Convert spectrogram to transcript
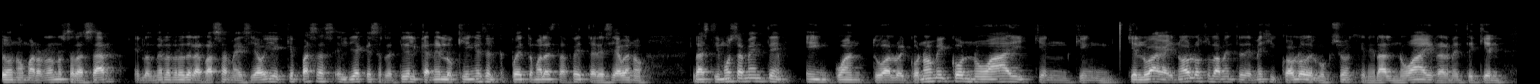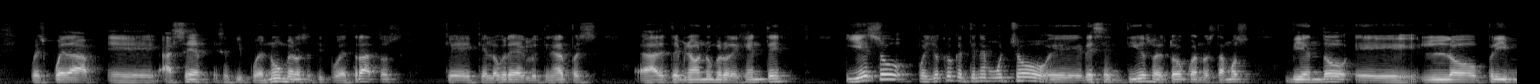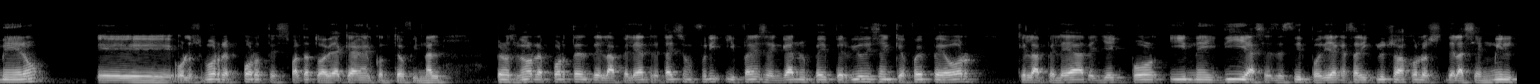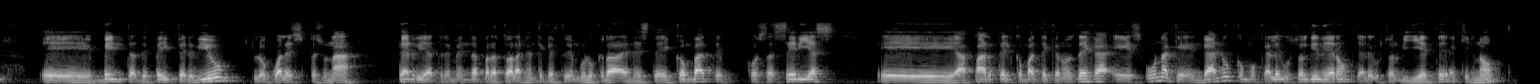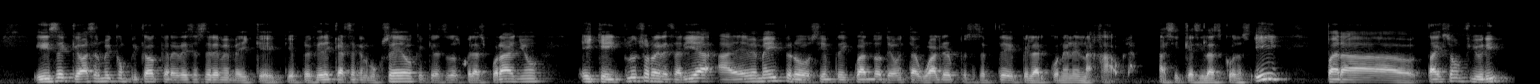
don Omar Orlando Salazar, en los medios de la raza, me decía, oye, ¿qué pasa el día que se retire el Canelo? ¿Quién es el que puede tomar la estafeta? Le decía, bueno, Lastimosamente, en cuanto a lo económico, no hay quien, quien, quien lo haga. Y no hablo solamente de México, hablo del boxeo en general. No hay realmente quien pues, pueda eh, hacer ese tipo de números, ese tipo de tratos, que, que logre aglutinar pues, a determinado número de gente. Y eso, pues yo creo que tiene mucho eh, de sentido, sobre todo cuando estamos viendo eh, lo primero o los mismos reportes, falta todavía que hagan el conteo final pero los primeros reportes de la pelea entre Tyson Free y Francis Ngannou en pay-per-view dicen que fue peor que la pelea de Jake Paul y Nate Diaz, es decir, podrían estar incluso bajo los de las 100 mil eh, ventas de pay-per-view, lo cual es pues una pérdida tremenda para toda la gente que estuvo involucrada en este combate. Cosas serias, eh, aparte el combate que nos deja, es una que Ngannou como que ya le gustó el dinero, ya le gustó el billete, a quien no, y dice que va a ser muy complicado que regrese a hacer MMA, que, que prefiere quedarse en el boxeo, que quiere hacer dos peleas por año y que incluso regresaría a MMA, pero siempre y cuando Deonta Wilder pues acepte pelear con él en la jaula. Así que así las cosas. Y para Tyson Fury,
